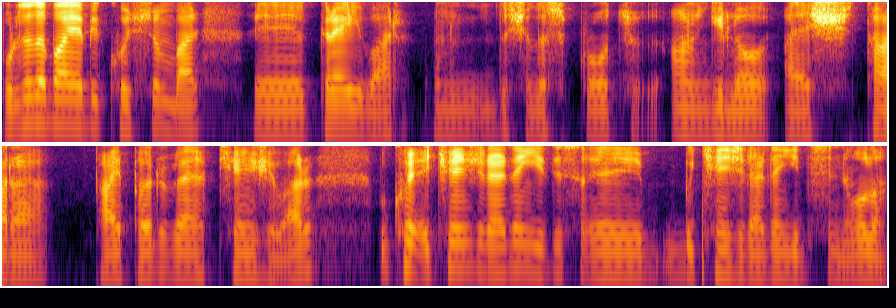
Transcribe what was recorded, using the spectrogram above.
Burada da baya bir kostüm var. E, Grey var. Onun dışında Sprout, Angelo, Ash, Tara, Piper ve Kenji var. Bu ko- Kenji'lerden 7'si e, bu Kenji'lerden 7'si ne oğlum?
